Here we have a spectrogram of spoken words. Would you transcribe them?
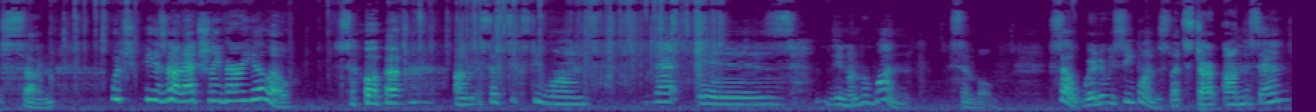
sun which he is not actually very yellow. So, uh, um, so 61, that is the number one symbol. So, where do we see ones? Let's start on this end.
